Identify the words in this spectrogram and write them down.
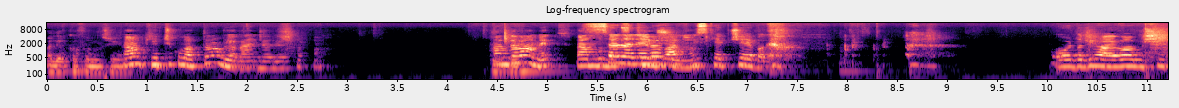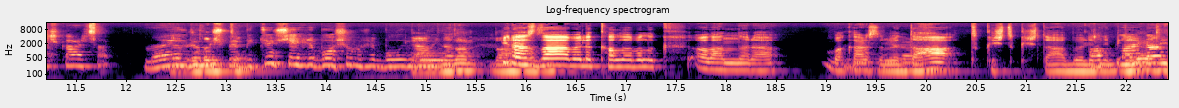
Alev kafanın şeyini. Tamam kepçe kulaktan alıyor bence alev kafa. Tamam devam et. Ben burada Sen aleve bak şunu. biz kepçeye bakalım. Orada bir hayvan bir şey çıkarsa. Ne burada yürümüş be bütün şehri boşu boşu boyun Yani buradan daha Biraz fazla- daha böyle kalabalık alanlara bakarsa böyle Biraz. daha tıkış tıkış daha böyle ne Atlar. bileyim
